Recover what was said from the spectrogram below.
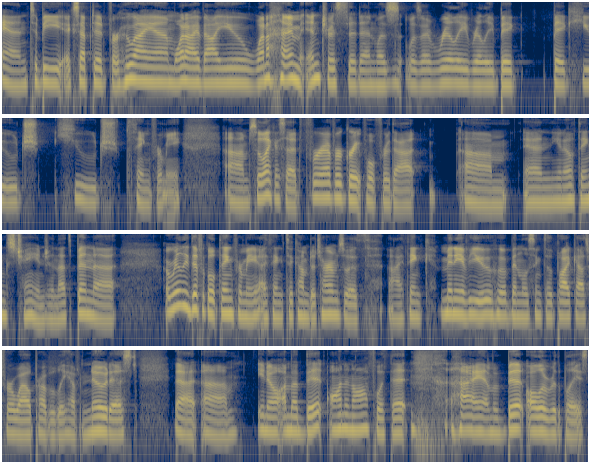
and to be accepted for who i am what i value what i'm interested in was was a really really big big, huge, huge thing for me. Um, so, like I said, forever grateful for that. Um, and, you know, things change. And that's been a, a really difficult thing for me, I think, to come to terms with. I think many of you who have been listening to the podcast for a while probably have noticed that, um, you know, I'm a bit on and off with it. I am a bit all over the place.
